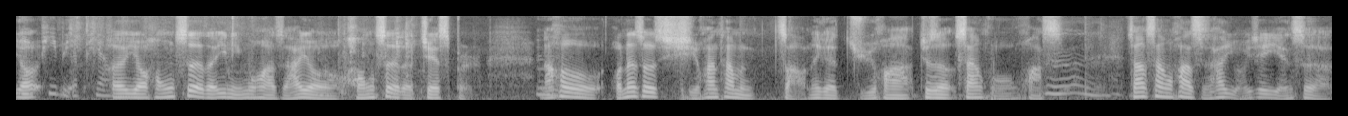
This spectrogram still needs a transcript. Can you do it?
有那一批比较漂亮。呃有红色的印尼木化石，还有红色的 Jasper，然后我那时候喜欢他们找那个菊花，就是珊瑚化石。嗯，像珊瑚化石，它有一些颜色，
